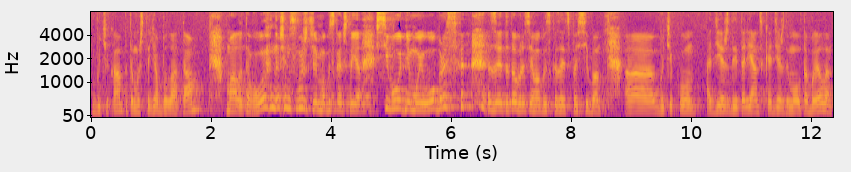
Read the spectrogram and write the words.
бутика, потому что я была там. Мало того, нашим слушателям могу сказать, что я сегодня мой образ. За этот образ я могу сказать спасибо а, бутику одежды, итальянской одежды Молта Белла.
